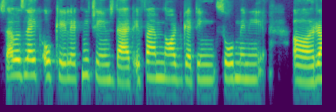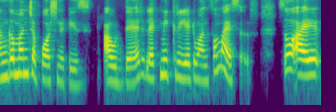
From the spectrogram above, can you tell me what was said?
So i was like okay let me change that. If i'm not getting so many uh, rangamanch opportunities out there let me create one for myself. So i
